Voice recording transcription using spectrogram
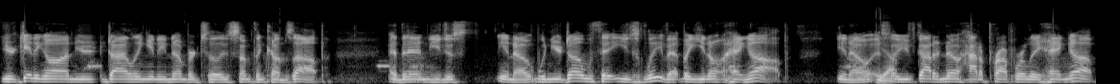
you're getting on you're dialing any number till something comes up and then you just you know when you're done with it you just leave it but you don't hang up you know and so you've got to know how to properly hang up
